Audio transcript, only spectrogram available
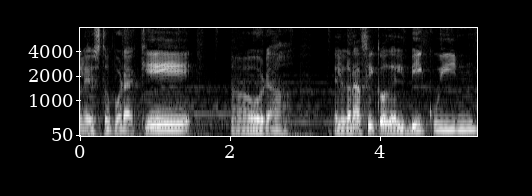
Vale, esto por aquí. Ahora, el gráfico del Bitcoin.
